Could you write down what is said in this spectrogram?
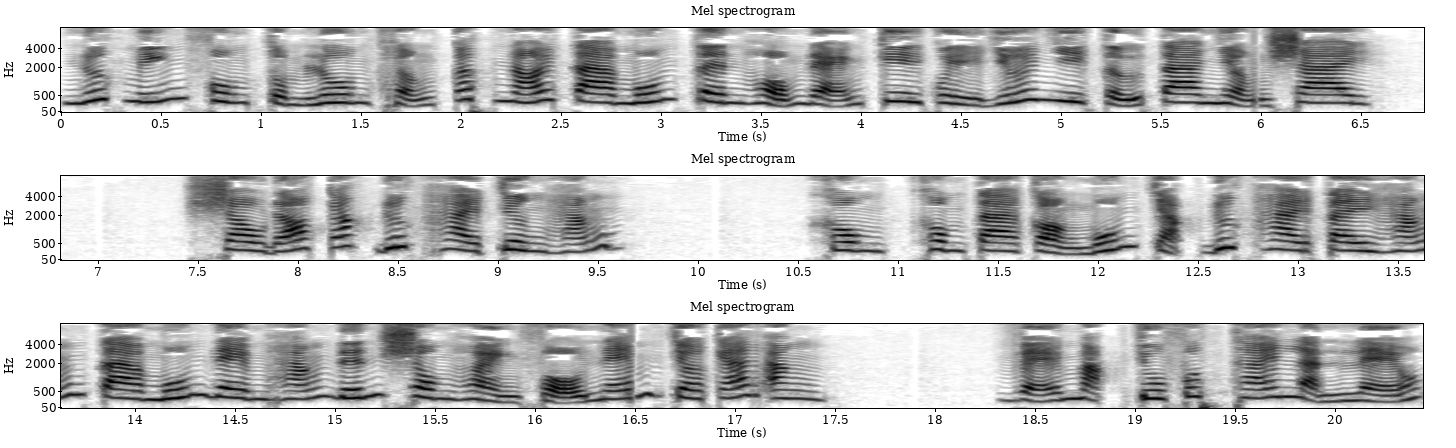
Nước miếng phun tùm luôn khẩn cấp nói ta muốn tên hỗn đảng kia quỳ dưới nhi tử ta nhận sai. Sau đó cắt đứt hai chân hắn. Không, không ta còn muốn chặt đứt hai tay hắn ta muốn đem hắn đến sông Hoàng Phổ ném cho cá ăn. Vẽ mặt Chu Phúc Thái lạnh lẽo.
